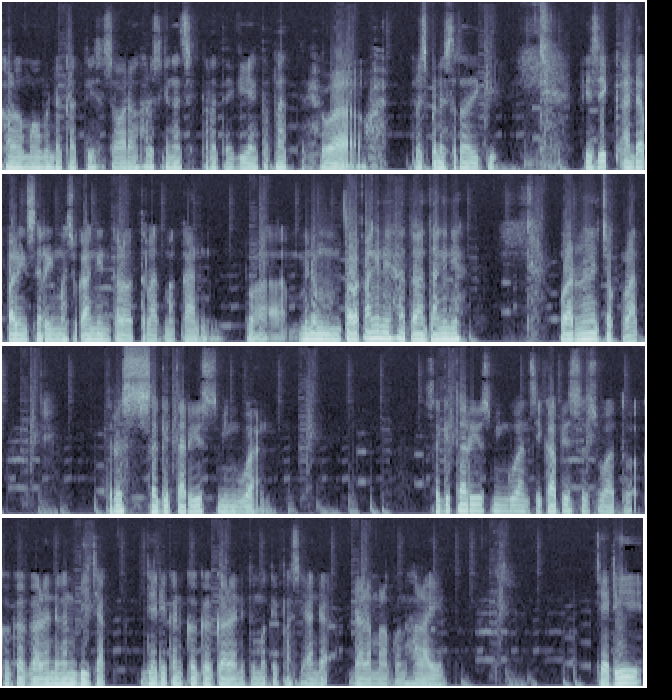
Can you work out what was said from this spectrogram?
kalau mau mendekati seseorang harus dengan strategi yang tepat. Wow, harus penuh strategi. Fisik Anda paling sering masuk angin kalau telat makan. Wah, minum tolak angin ya atau antangin ya. Warna coklat. Terus Sagittarius mingguan. Sagittarius mingguan, sikapi sesuatu kegagalan dengan bijak. Jadikan kegagalan itu motivasi Anda dalam melakukan hal lain. Jadi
